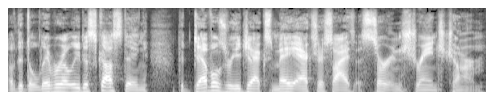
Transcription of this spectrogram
of the deliberately disgusting, The Devil's Rejects may exercise a certain strange charm.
